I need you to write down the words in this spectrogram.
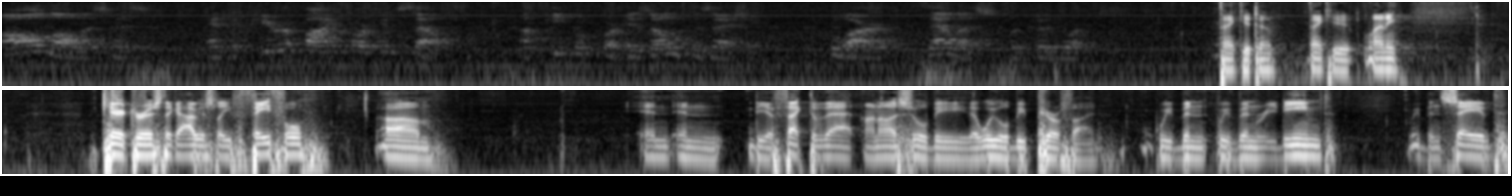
all lawlessness and to purify for himself a people for his own possession, who are zealous for good works. Thank you, Tim. Thank you, Lenny. Characteristic, obviously, faithful. Um, and, and the effect of that on us will be that we will be purified. We've been, we've been redeemed. We've been saved.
